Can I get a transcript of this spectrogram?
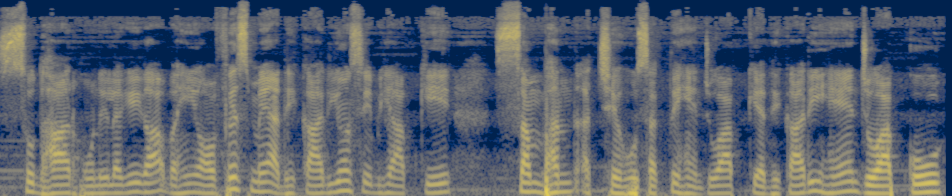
सुधार होने लगेगा। वहीं ऑफ़िस में अधिकारियों से भी आपके संबंध अच्छे हो सकते हैं। जो आपके अधिकारी हैं जो आपको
